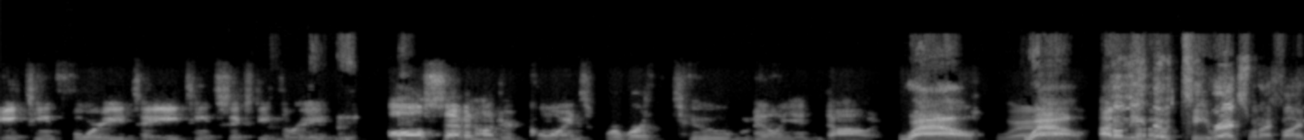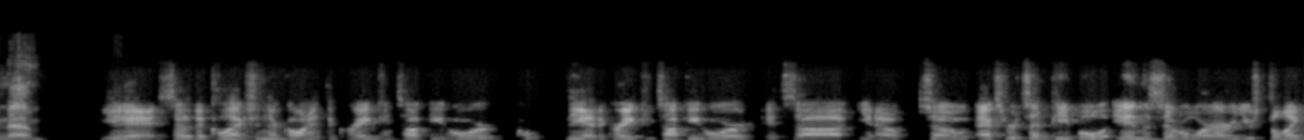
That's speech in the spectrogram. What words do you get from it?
1840 to 1863. All 700 coins were worth $2 million. Wow. Wow. Wow. I don't need So- no T Rex when I find them. Yeah, so the collection they're calling it the Great Kentucky Hoard. Yeah, the Great Kentucky Hoard. It's uh, you know, so experts said people in the Civil War era used to like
